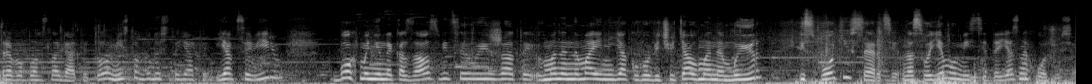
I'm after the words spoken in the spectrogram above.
треба благословляти, то місто буде стояти. Я в це вірю. Бог мені не казав звідси виїжджати. В мене немає ніякого відчуття. В мене мир і спокій в серці на своєму місці, де я знаходжуся.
